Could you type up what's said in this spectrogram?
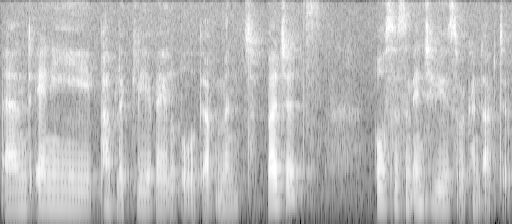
and any publicly available government budgets. Also some interviews were conducted.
